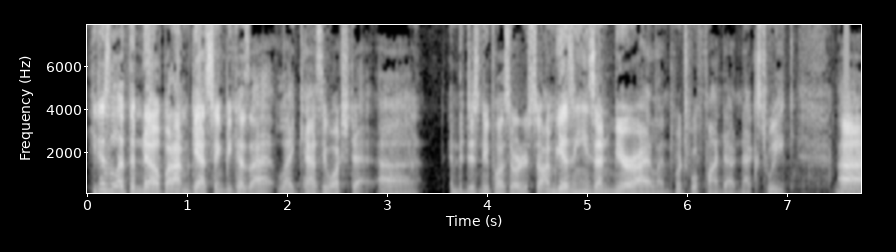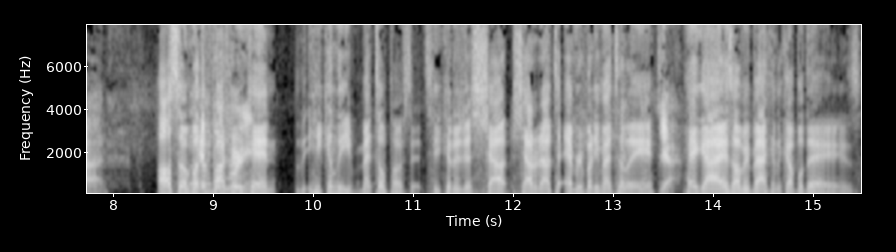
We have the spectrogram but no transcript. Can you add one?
he doesn't let them know, but I'm guessing because I like Cassie watched it uh, in the Disney Plus order, so I'm guessing he's on Muir Island, which we'll find out next week. Uh, also motherfucker Wolverine- can he can leave mental post-its. He could have just shout, shouted out to everybody mentally. Yeah. Hey guys, I'll be back in a couple days.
